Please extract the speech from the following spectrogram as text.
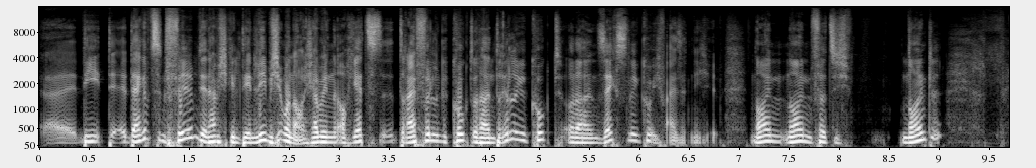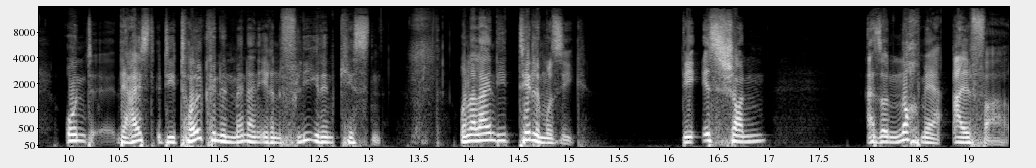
Äh, die, da gibt es einen Film, den ich, den liebe ich immer noch. Ich habe ihn auch jetzt drei Viertel geguckt oder ein Drittel geguckt oder ein Sechstel geguckt, ich weiß es nicht. 9, 49 Neuntel. Und der heißt Die tollkühnen Männer in ihren fliegenden Kisten. Und allein die Titelmusik, die ist schon, also noch mehr Alpha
